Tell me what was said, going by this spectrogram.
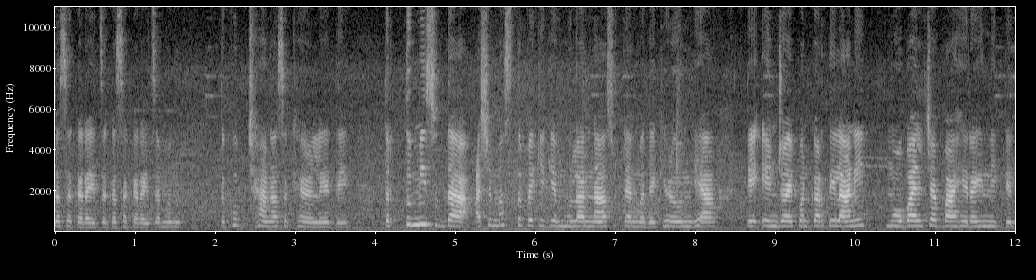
कसं करायचं कसं करायचं म्हणून. तर खूप छान असं खेळले ते. तर तुम्हीसुद्धा असे मस्तपैकी गेम मुलांना सुट्ट्यांमध्ये खेळून घ्या. ते एन्जॉय पण करतील आणि मोबाईलच्या बाहेरही निघतील.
